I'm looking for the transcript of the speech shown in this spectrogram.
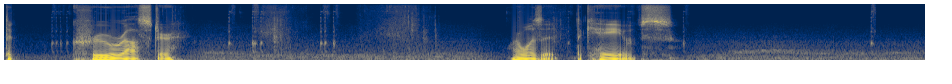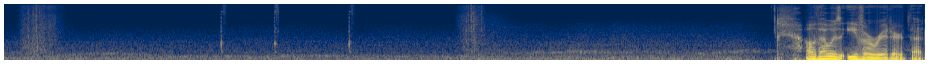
the crew roster. Where was it? The caves. Oh, that was Eva Ritter that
